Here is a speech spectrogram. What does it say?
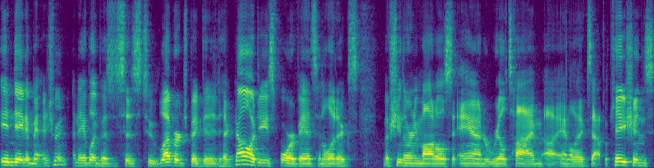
in data management, enabling businesses to leverage big data technologies for advanced analytics, machine learning models, and real-time uh, analytics applications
